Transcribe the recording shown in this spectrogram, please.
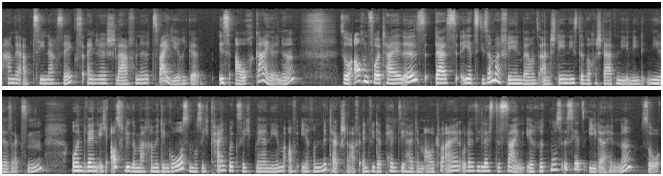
haben wir ab 10 nach 6 eine schlafende Zweijährige ist auch geil, ne? So, auch ein Vorteil ist, dass jetzt die Sommerferien bei uns anstehen. Nächste Woche starten die in Niedersachsen. Und wenn ich Ausflüge mache mit den Großen, muss ich keine Rücksicht mehr nehmen auf ihren Mittagsschlaf. Entweder pennt sie halt im Auto ein oder sie lässt es sein. Ihr Rhythmus ist jetzt eh dahin, ne? So.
